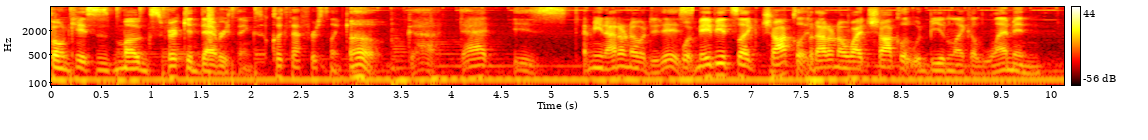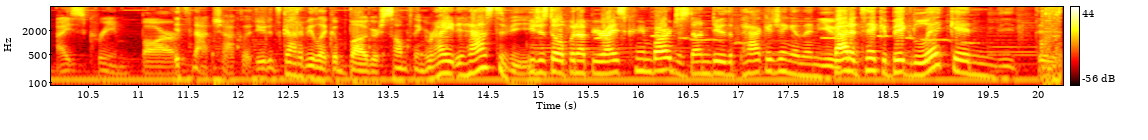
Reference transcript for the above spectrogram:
phone cases, mugs, freaking everything. So click that first link. Oh, God. That is... I mean, I don't know what it is. What, maybe it's like chocolate, but I don't know why chocolate would be in like a lemon ice cream bar. It's not chocolate, dude. It's gotta be like a bug or something, right? It has to be. You just open up your ice cream bar, just undo the packaging, and then you gotta take a big lick, and there's.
